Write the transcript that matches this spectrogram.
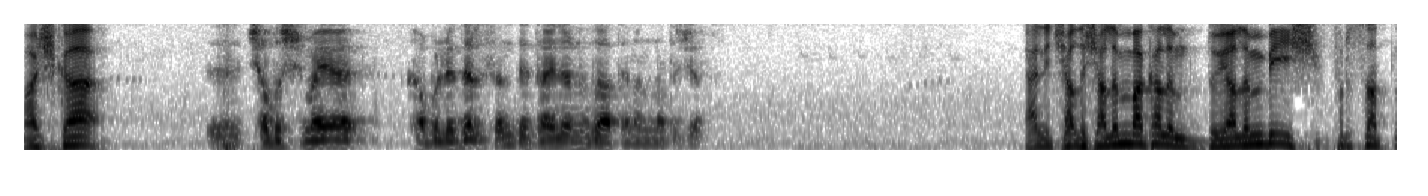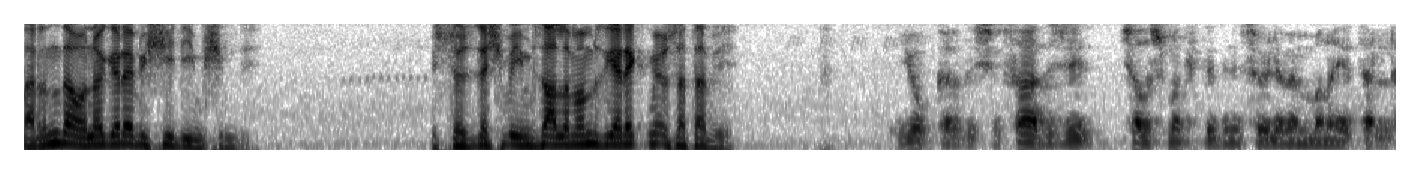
Başka? Ee, çalışmaya kabul edersen detaylarını zaten anlatacağız. Yani çalışalım bakalım. Duyalım bir iş fırsatlarını da ona göre bir şey diyeyim şimdi. Bir sözleşme imzalamamız gerekmiyorsa tabii. Yok kardeşim sadece çalışmak istediğini söylemem bana yeterli.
